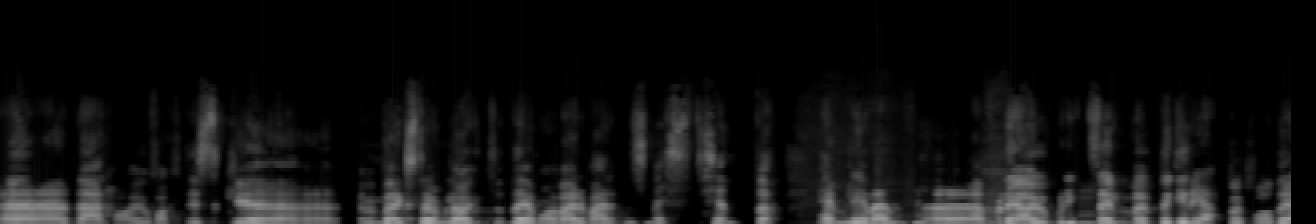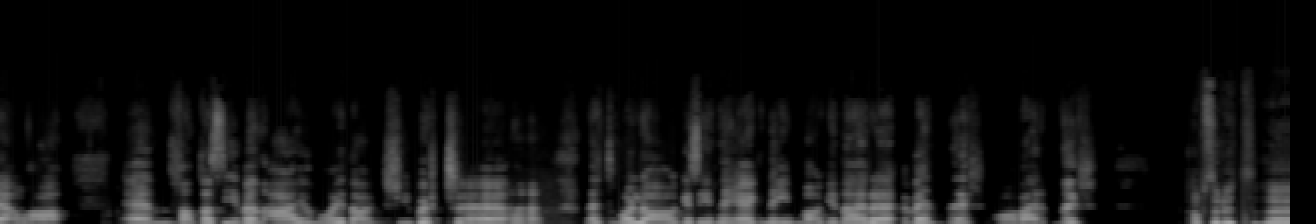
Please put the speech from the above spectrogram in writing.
Eh, der har jo faktisk eh, Bergstrøm lagd Det må jo være verdens mest kjente hemmelige venn. Eh, for det har jo blitt mm. selve begrepet på det å ha en fantasivenn, er jo nå i dag Skybert. Eh, dette med å lage sine egne imaginære venner og verdener. Absolutt. Det,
